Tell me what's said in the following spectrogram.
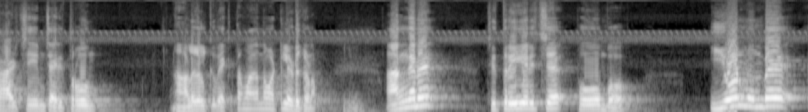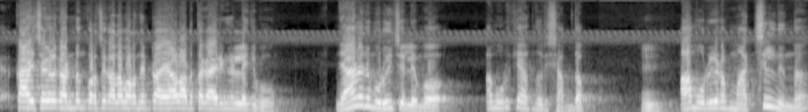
കാഴ്ചയും ചരിത്രവും ആളുകൾക്ക് വ്യക്തമാകുന്ന മട്ടിലെടുക്കണം. അങ്ങനെ ചിത്രീകരിച്ച് പോകുമ്പോൾ ഇയോൺ മുമ്പേ കാഴ്ചകൾ കണ്ടും കുറച്ച് കഥ പറഞ്ഞിട്ട് അയാൾ അടുത്ത കാര്യങ്ങളിലേക്ക് പോകും. ഞാനൊരു മുറി ചെല്ലുമ്പോൾ ആ മുറിക്കകത്തുനിന്ന് ഒരു ശബ്ദം. ആ മുറിയുടെ മച്ചിൽ നിന്ന്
